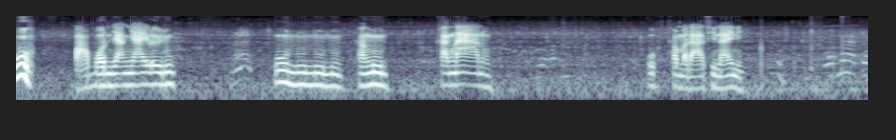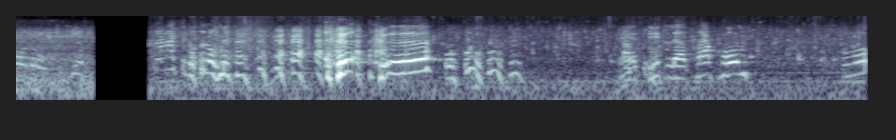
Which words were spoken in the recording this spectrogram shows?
อู้ปลาบอลยางใหญ่เลยนู่นอู้นู่นนู่นนู่นทางนู่นข้างหน้านู่นโอ้ธรรมดาที่ไหนนี่ตัวแม่ตัวดูติดแล้วครับผมโอ้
